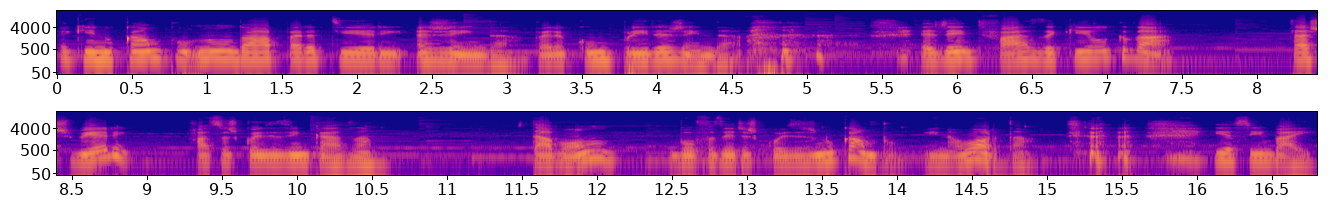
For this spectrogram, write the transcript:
Aqui no campo não dá para ter agenda, para cumprir agenda. a gente faz aquilo que dá. Está a chover? Faço as coisas em casa. Está bom? Vou fazer as coisas no campo e na horta. e assim vai.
